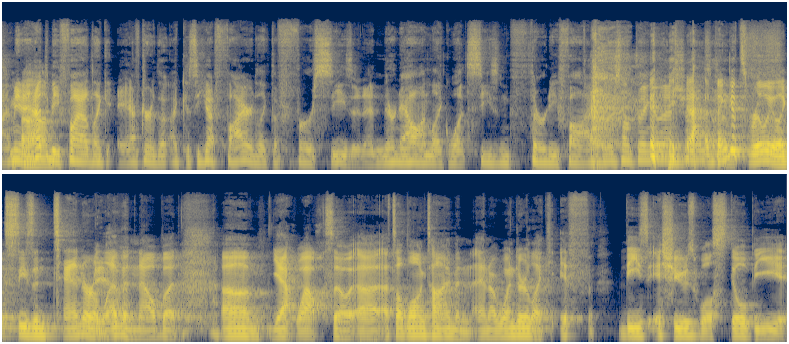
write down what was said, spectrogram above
I mean, it um, had to be um, filed like after the because he got fired like the first season, and they're now on like what season thirty five or something. yeah, show, I think it's really like season ten or eleven yeah. now. But um, yeah, wow. So uh, that's a long time, and and I wonder like if these issues will still be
